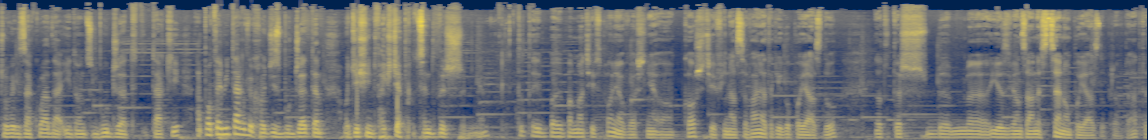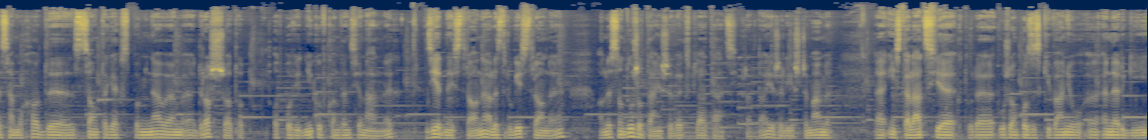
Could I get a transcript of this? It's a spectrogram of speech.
człowiek zakłada idąc budżet taki, a potem i tak wychodzi z budżetem o 10-20% wyższym. Nie? Tutaj pan Maciej wspomniał właśnie o koszcie finansowania takiego pojazdu. No to też jest związane z ceną pojazdu, prawda? Te samochody są, tak jak wspominałem, droższe od, od odpowiedników konwencjonalnych z jednej strony, ale z drugiej strony one są dużo tańsze w eksploatacji, prawda? Jeżeli jeszcze mamy instalacje, które służą pozyskiwaniu energii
